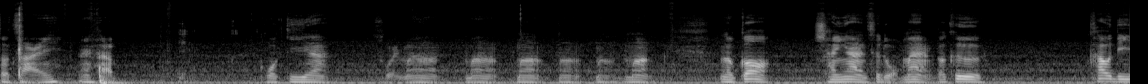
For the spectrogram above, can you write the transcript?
สดใสนะครับ หัวเกียร์สวยมากมากมากมากมากมากแล้วก็ใช้งานสะดวกมากก็คือ เข้าดี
